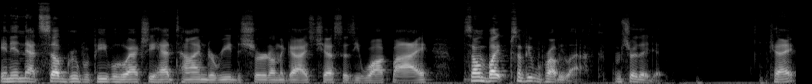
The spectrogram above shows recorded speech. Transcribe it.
And in that subgroup of people who actually had time to read the shirt on the guy's chest as he walked by, some some people probably laughed. I'm sure they did. Okay,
